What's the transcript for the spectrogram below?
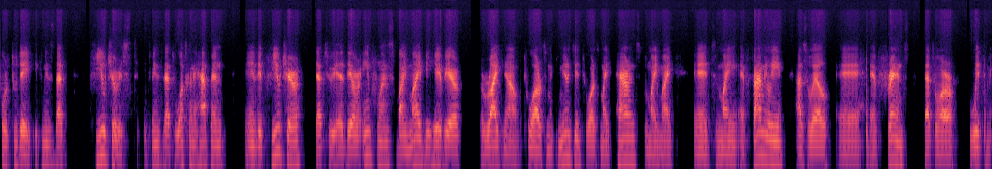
for today. It means that futurist. It means that what's going to happen in the future that uh, they are influenced by my behavior right now towards my community, towards my parents, to my my uh, to my uh, family, as well uh, friends that were with me.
